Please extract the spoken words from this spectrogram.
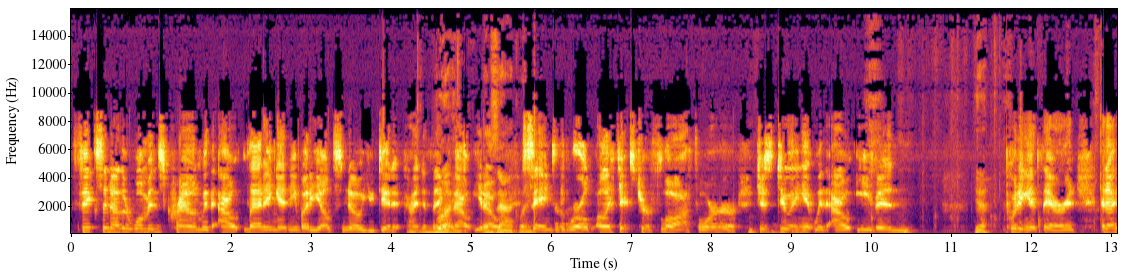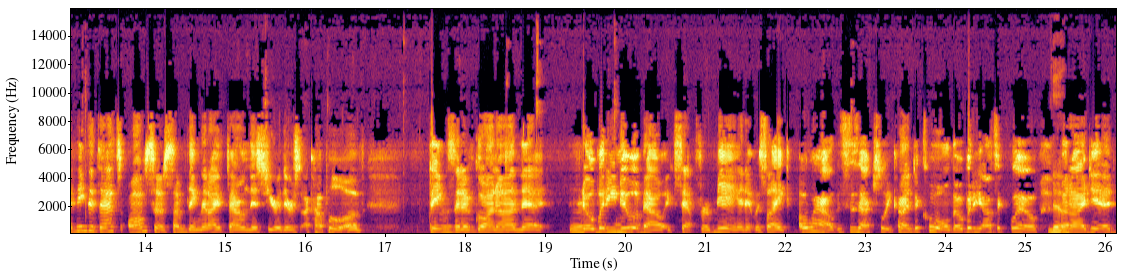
fix another woman's crown without letting anybody else know you did it, kind of thing. Right, Without you know exactly. saying to the world, "Well, I fixed her flaw for her." Just doing it without even Yeah. putting it there. And and I think that that's also something that I found this year. There's a couple of things that have gone on that nobody knew about except for me and it was like oh wow this is actually kind of cool nobody has a clue Yeah. but i did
